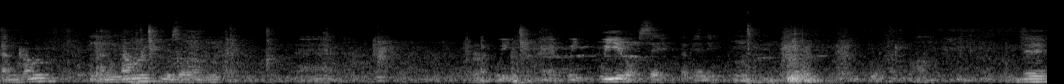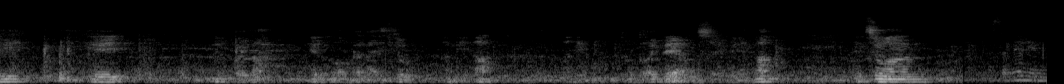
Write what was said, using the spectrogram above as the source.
kan ram kan nam mizoram hi eh, ra quy eh, quy quy ro se ka hianin David, he, by the, he organized to, and he, ah, and he, to go there and say, ah, it's one, Samuelin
